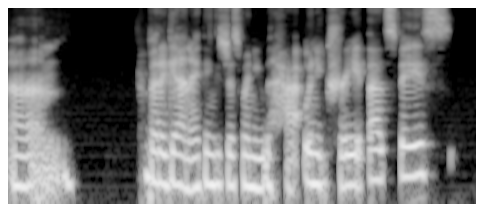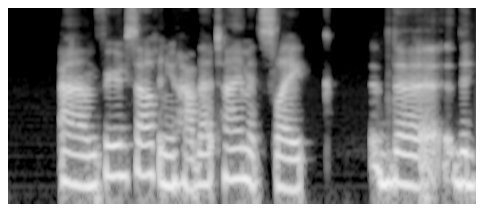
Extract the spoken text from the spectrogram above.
Um, but again, I think it's just when you have when you create that space um, for yourself and you have that time, it's like the the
